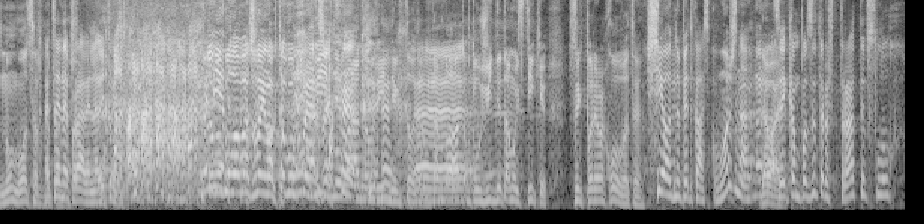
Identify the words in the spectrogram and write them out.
Ну, Моцарт. А це неправильно неправильна відповідь. Тому було важливо, хто був перший. Відні, ладно, у Відні хто там? Там Е. багато хто у Відні, там і стільки. Всіх перераховувати. Ще одну підказку можна? Давай. Цей композитор втратив слух.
